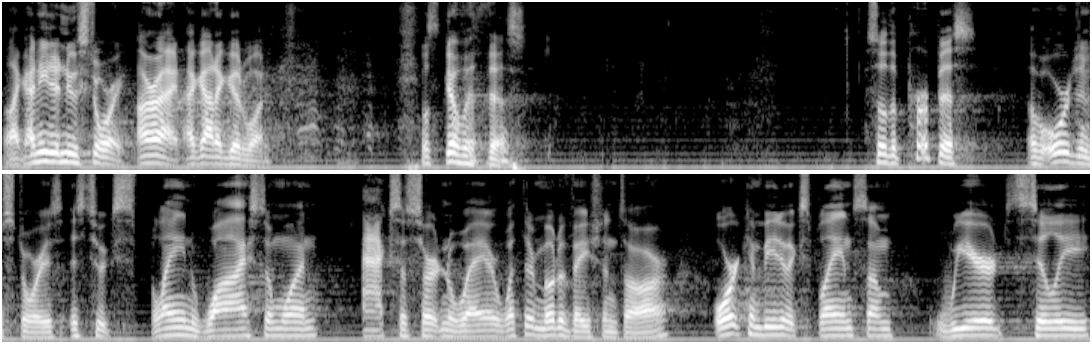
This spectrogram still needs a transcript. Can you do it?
like, I need a new story. All right, I got a good one. Let's go with this. So, the purpose of origin stories is to explain why someone acts a certain way or what their motivations are, or it can be to explain some weird, silly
